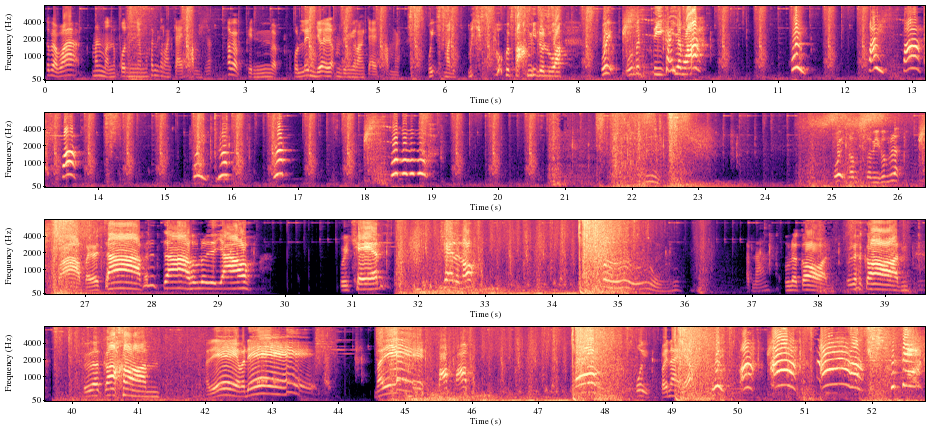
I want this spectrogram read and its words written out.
ก็แบบว่ามันเหมือนคนยังไม่ค่อยมีกำลังใจทำนะถ้าแบบเห็นแบบคนเล่นเยอะเนี่ยมันจะมีกำลังใจทำไงอุ้ยมาดิไม่โอ้ยปามีรัวๆอุ้ยอุ้ยมันตีใกล้ยังวะ เราเรามีเพิ่มเลือดว้าวไปแล้วจ้าไปแล้วจ้าเพิ่มเลือดยาวๆอุ้ยแคนแคนเลยเนาะเออแบบนะดูเลยก่อนดูเลยก่อนดูเลยก่อนมาดิมาดิมาดิปั๊บปั๊บป้องโอ้ยไปไหนแล้วโอ้ยอ้าอ้าอ้าคุณแตก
